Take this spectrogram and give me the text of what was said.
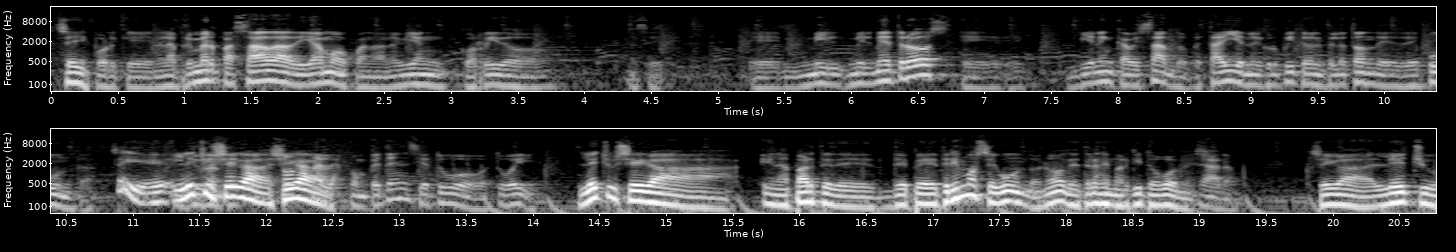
Sí. Porque en la primera pasada, digamos, cuando habían corrido, no sé, eh, mil, mil metros, eh, viene encabezando. Está ahí en el grupito del pelotón de, punta. Sí, Lechu llega... llega las competencias estuvo, estuvo ahí. Lechu llega en la parte de, de pedetrismo segundo, ¿no? Detrás de Marquito Gómez. Claro. Llega Lechu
